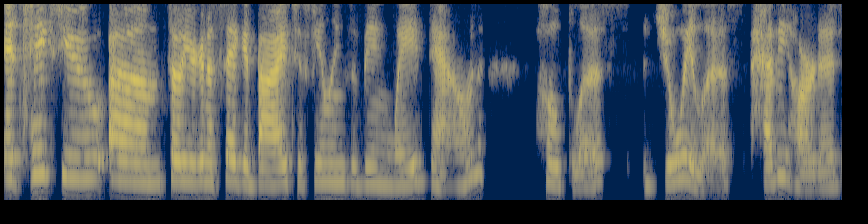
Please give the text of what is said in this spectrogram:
it takes you um so you're going to say goodbye to feelings of being weighed down hopeless joyless heavy-hearted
